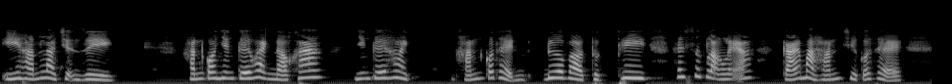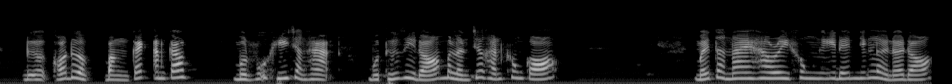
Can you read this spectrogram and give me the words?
ý hắn là chuyện gì. Hắn có những kế hoạch nào khác, những kế hoạch hắn có thể đưa vào thực thi hết sức lặng lẽ, cái mà hắn chỉ có thể được, có được bằng cách ăn cắp, một vũ khí chẳng hạn, một thứ gì đó mà lần trước hắn không có. Mấy tuần nay Harry không nghĩ đến những lời nói đó,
